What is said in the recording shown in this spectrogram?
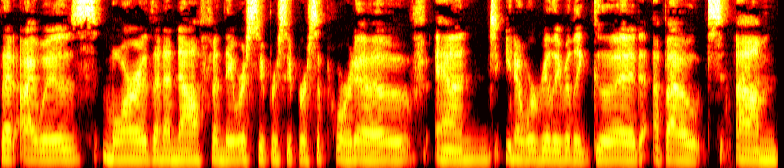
that i was more than enough and they were super super supportive and you know were really really good about um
